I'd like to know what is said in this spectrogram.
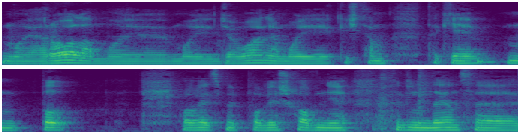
moja rola, moje, moje działania, moje jakieś tam takie po, powiedzmy powierzchownie wyglądające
